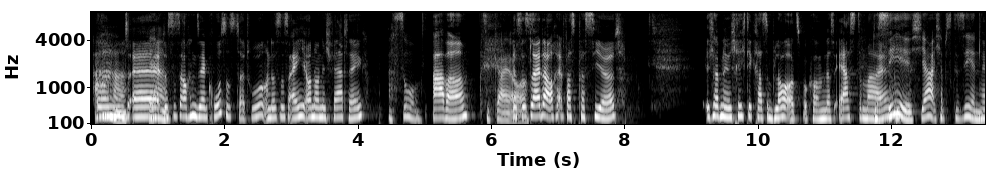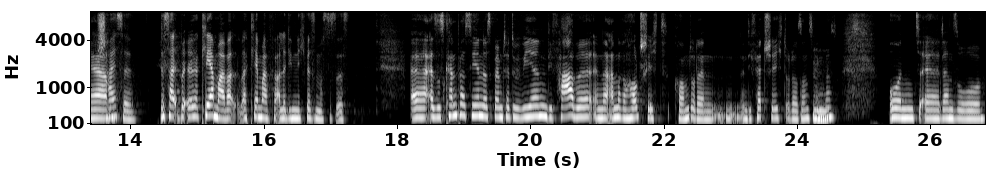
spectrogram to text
Ah, und äh, ja. das ist auch ein sehr großes Tattoo und das ist eigentlich auch noch nicht fertig. Ach so. Aber Sieht geil es aus. ist leider auch etwas passiert. Ich habe nämlich richtig krasse Blowouts bekommen, das erste Mal. Das sehe ich, ja, ich habe es gesehen. Ja. Scheiße. Deshalb äh, erklär mal, erklär mal für alle, die nicht wissen, was das ist. Äh, also es kann passieren, dass beim Tätowieren die Farbe in eine andere Hautschicht kommt oder in, in die Fettschicht oder sonst irgendwas. Und äh, dann so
